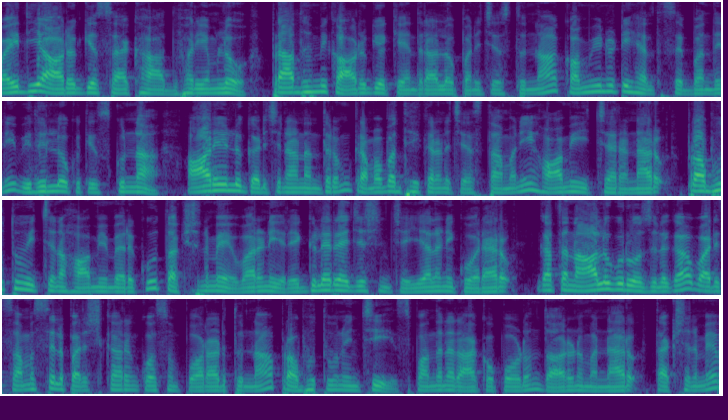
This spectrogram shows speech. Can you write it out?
వైద్య ఆరోగ్య శాఖ ఆధ్వర్యంలో ప్రాథమిక ఆరోగ్య కేంద్రాల్లో పనిచేస్తున్న కమ్యూనిటీ హెల్త్ సిబ్బందిని విధుల్లోకి తీసుకున్న ఆరేళ్ళు గడిచినానంతరం క్రమబద్ధీకరణ చేస్తామని హామీ ఇచ్చారన్నారు. ప్రభుత్వం ఇచ్చిన హామీ మేరకు తక్షణమే వారిని రెగ్యులరైజేషన్ చేయాలని కోరారు. గత నాలుగు రోజులుగా వారి సమస్యల పరిష్కారం కోసం పోరాడుతున్నా ప్రభుత్వం నుంచి స్పందన రాకపోవడం దారుణమన్నారు. తక్షణమే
